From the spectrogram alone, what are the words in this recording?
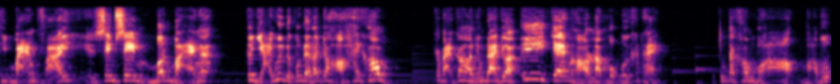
Thì bạn phải xem xem bên bạn á, có giải quyết được vấn đề đó cho họ hay không. Các bạn có hình dung ra chưa? Y chang họ là một người khách hàng. Chúng ta không bỏ bỏ bước.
